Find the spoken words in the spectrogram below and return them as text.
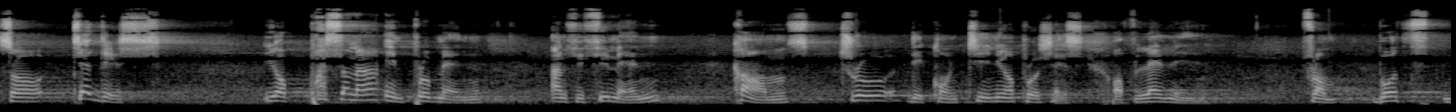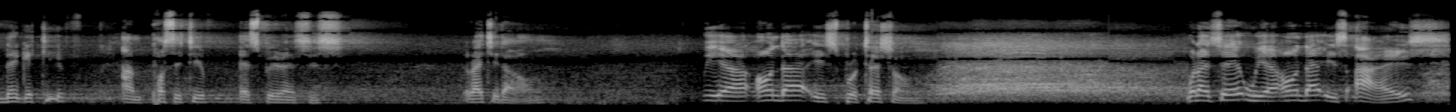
So take this. Your personal improvement and fulfillment comes through the continual process of learning from both negative and positive experiences. Write it down. We are under His protection. When I say we are under His eyes,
